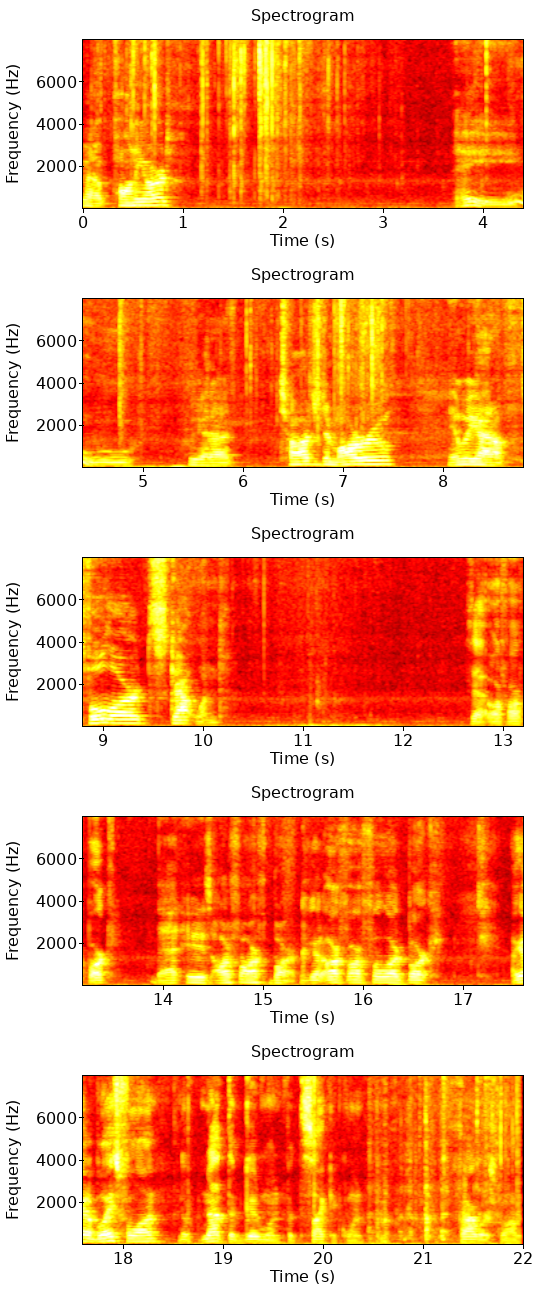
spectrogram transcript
We got a Pawniard. Hey. Ooh. We got a Charged Demaru. And we got a Full Art Stoutland. Is that Arf Arf Bark? That is Arf Arf Bark. We got Arf Arf Full Art Bark. I got a Blacephalon. No, not the good one, but the psychic one. Fireworks Falon.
